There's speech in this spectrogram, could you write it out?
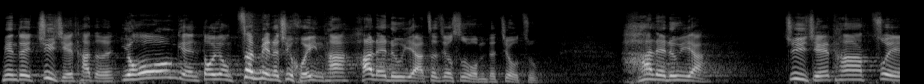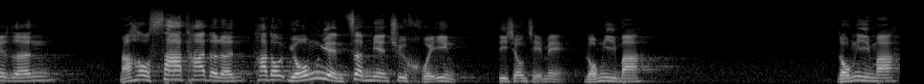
面对拒绝他的人，永远都用正面的去回应他。哈利路亚，这就是我们的救主。哈利路亚，拒绝他罪人，然后杀他的人，他都永远正面去回应。弟兄姐妹，容易吗？容易吗？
